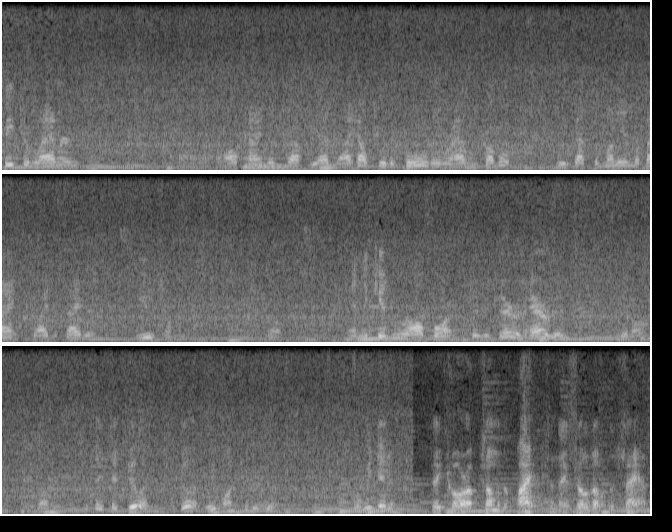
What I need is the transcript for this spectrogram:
Feast of Lanterns, uh, all kinds of stuff. Yes, I helped with the pool. They were having trouble. We've got some money in the bank, so I decided to use some of it. So, and the kids were all for it because it's their inheritance, you know. So, but they said, do it, do it. We want you to do it. So we did it. They tore up some of the pipes and they filled up the sand.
